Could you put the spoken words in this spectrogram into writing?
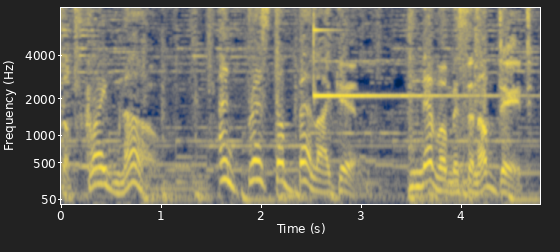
Subscribe now and press the bell icon never miss an update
